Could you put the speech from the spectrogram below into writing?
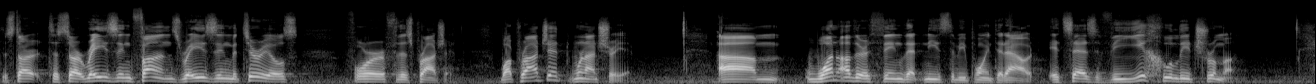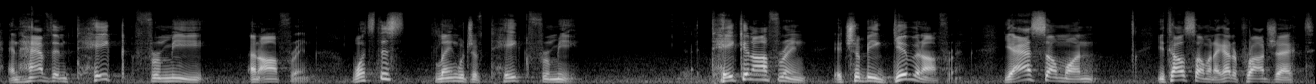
to start, to start raising funds, raising materials for, for this project. What project? We're not sure yet. Um, one other thing that needs to be pointed out it says, V'yichuli truma, and have them take for me an offering. What's this language of take for me? Take an offering. It should be give an offering. You ask someone, you tell someone, I got a project,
